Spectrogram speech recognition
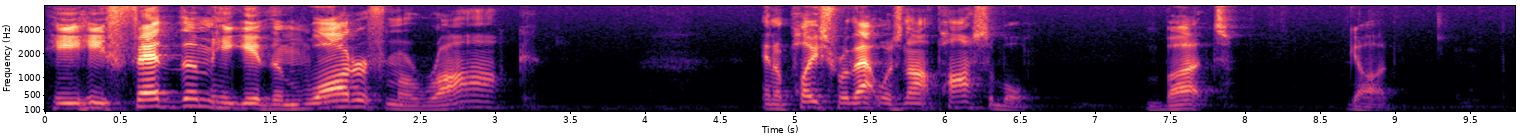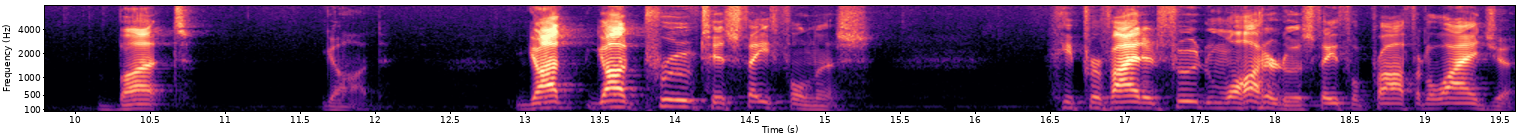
He, he fed them, He gave them water from a rock in a place where that was not possible. But God. But God. God, God proved his faithfulness. He provided food and water to his faithful prophet Elijah.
